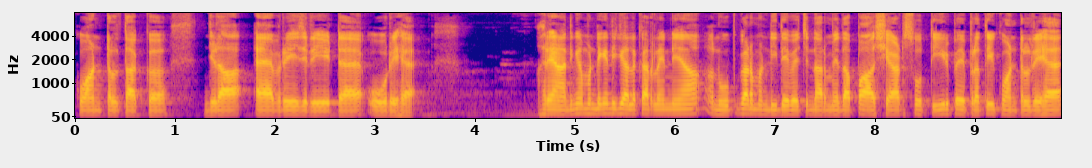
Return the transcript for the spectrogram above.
ਕੁਆਂਟਲ ਤੱਕ ਜਿਹੜਾ ਐਵਰੇਜ ਰੇਟ ਹੈ ਉਹ ਰਿਹਾ। ਹਰਿਆਣਾ ਦੀਆਂ ਮੰਡੀਆਂ ਦੀ ਗੱਲ ਕਰ ਲੈਂਦੇ ਆ ਅਨੂਪਗੜ੍ਹ ਮੰਡੀ ਦੇ ਵਿੱਚ ਨਰਮੇ ਦਾ ਭਾਅ 6630 ਰੁਪਏ ਪ੍ਰਤੀ ਕੁਇੰਟਲ ਰਿਹਾ।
